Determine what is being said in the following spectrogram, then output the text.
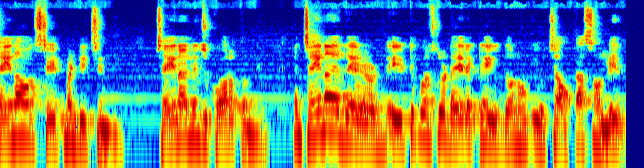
చైనా ఒక స్టేట్మెంట్ ఇచ్చింది. చైనా నుంచి కోరుతుంది. కానీ చైనా ఎయిటీ పర్సెంట్ డైరెక్ట్గా యుద్ధంలోకి వచ్చే అవకాశం లేదు.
